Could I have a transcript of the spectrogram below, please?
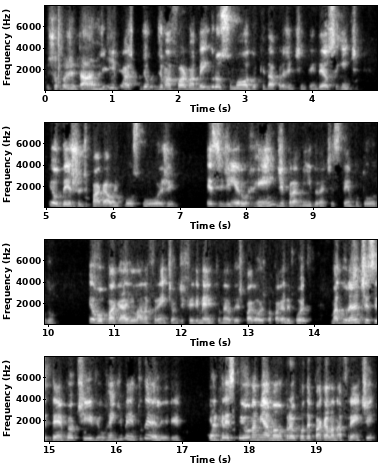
Deixa eu projetar ela aqui. Eu acho que de, de uma forma bem grosso modo que dá para a gente entender é o seguinte: eu deixo de pagar o imposto hoje, esse dinheiro rende para mim durante esse tempo todo, eu vou pagar ele lá na frente, é um diferimento, né? Eu deixo de pagar hoje para pagar depois, mas durante esse tempo eu tive o rendimento dele. Ele, ele cresceu na minha mão para eu poder pagar lá na frente.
